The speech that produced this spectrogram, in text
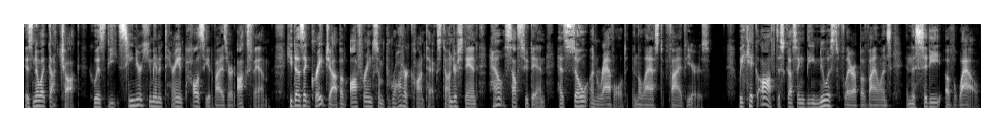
is Noah Gottschalk, who is the senior humanitarian policy advisor at Oxfam. He does a great job of offering some broader context to understand how South Sudan has so unraveled in the last five years. We kick off discussing the newest flare up of violence in the city of Wau.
